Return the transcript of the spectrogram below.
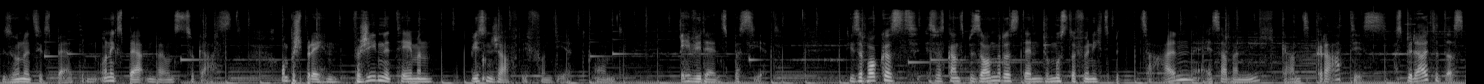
Gesundheitsexpertinnen und Experten bei uns zu Gast und besprechen verschiedene Themen wissenschaftlich fundiert und evidenzbasiert. Dieser Podcast ist was ganz Besonderes, denn du musst dafür nichts bezahlen, er ist aber nicht ganz gratis. Was bedeutet das?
